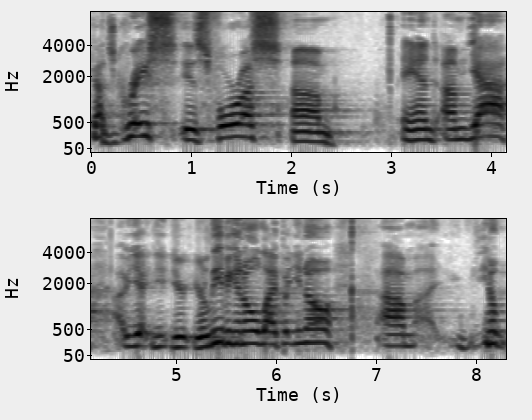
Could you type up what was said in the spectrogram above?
God's grace is for us. Um, and um, yeah, you're, you're, leaving an old life, but you know, um, you know,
